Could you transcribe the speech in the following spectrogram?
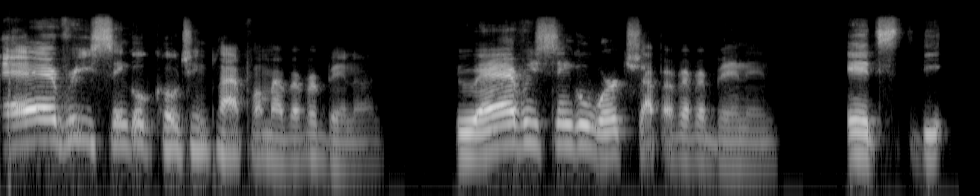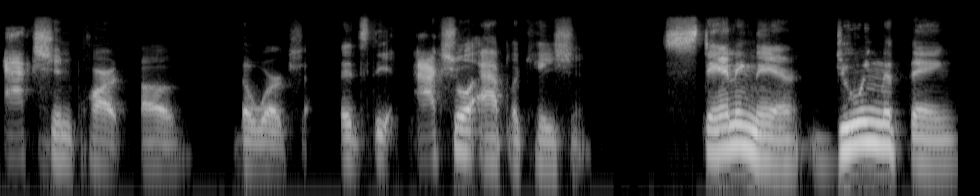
every single coaching platform I've ever been on, through every single workshop I've ever been in. It's the action part of the workshop. It's the actual application standing there, doing the thing,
